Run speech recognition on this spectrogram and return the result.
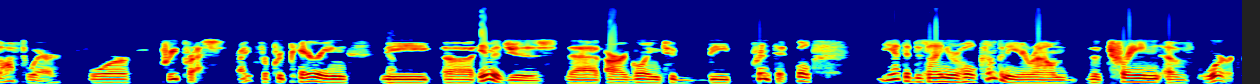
software for prepress, right? For preparing the uh, images that are going to be printed. Well, you have to design your whole company around the train of work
